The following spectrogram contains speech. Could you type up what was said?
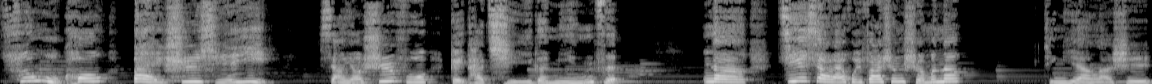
孙悟空拜师学艺，想要师傅给他取一个名字。那接下来会发生什么呢？听月亮老师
